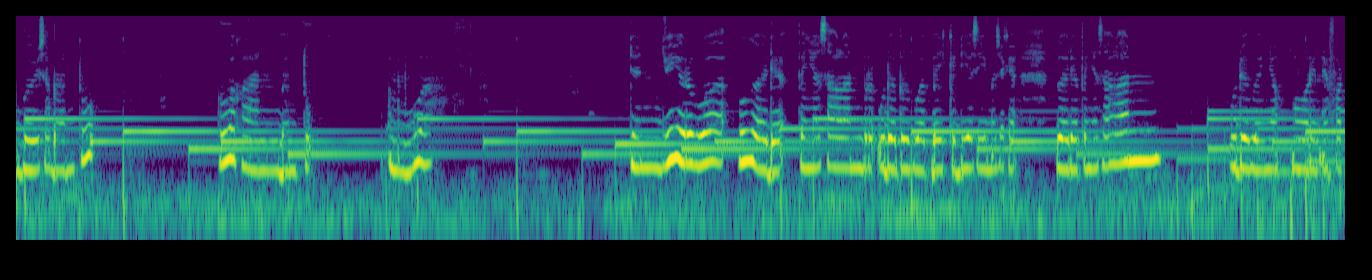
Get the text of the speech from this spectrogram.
gue bisa bantu gue bakalan bantu temen gue. Dan jujur gue gue nggak ada penyesalan ber, udah berbuat baik ke dia sih. Maksudnya kayak gak ada penyesalan udah banyak ngeluarin effort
